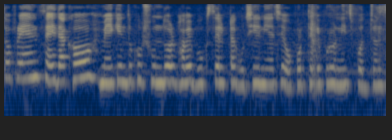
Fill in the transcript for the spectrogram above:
তো ফ্রেন্ডস এই দেখো, মেয়ে কিন্তু খুব সুন্দরভাবে বুক সেলফটা গুছিয়ে নিয়েছে, ওপর থেকে পুরো নিচ পর্যন্ত।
